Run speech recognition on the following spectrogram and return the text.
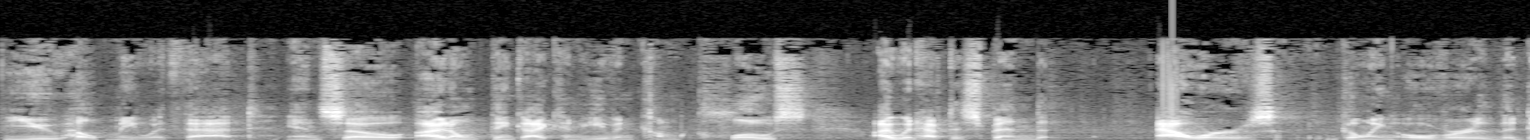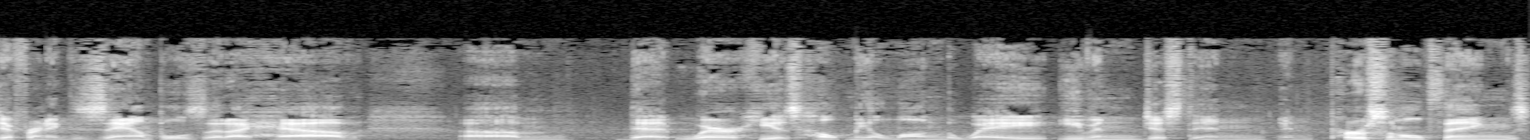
you helped me with that. And so I don't think I can even come close. I would have to spend hours going over the different examples that I have um, that where he has helped me along the way, even just in, in personal things,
